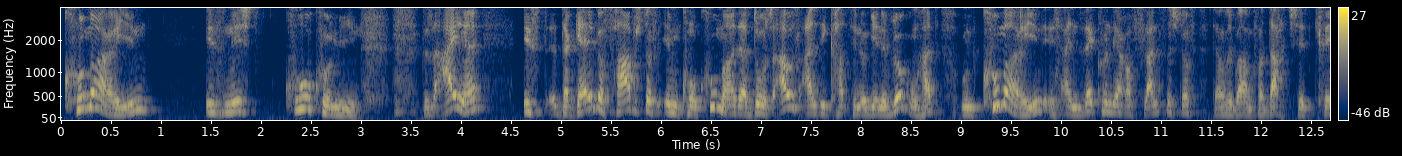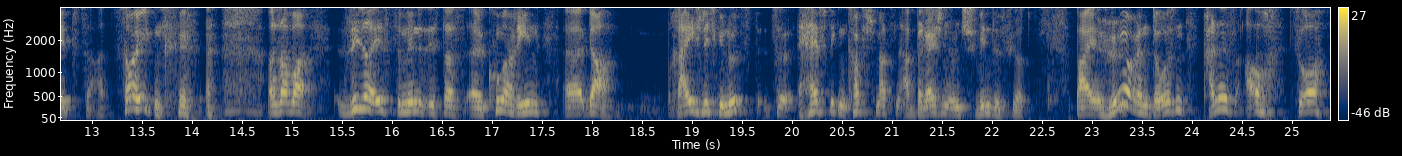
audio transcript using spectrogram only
Kumarin ist nicht Kurkumin. Das eine ist der gelbe Farbstoff im Kurkuma der durchaus antikarzinogen Wirkung hat und Kumarin ist ein sekundärer Pflanzenstoff der sogar im Verdacht steht Krebs zu erzeugen. Was aber sicher ist zumindest ist dass äh, Kumarin äh, ja, reichlich genutzt zu heftigen Kopfschmerzen, Erbrechen und Schwindel führt. Bei höheren Dosen kann es auch zur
